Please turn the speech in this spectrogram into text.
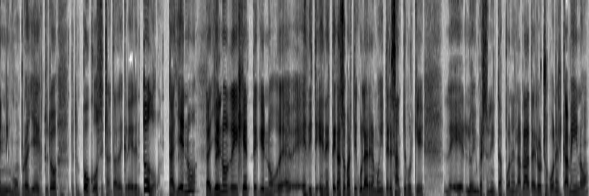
en ningún proyecto y todo, pero tampoco se trata de creer en todo. Está lleno, está lleno de gente que no, eh, en este caso particular era muy interesante porque eh, los inversionistas ponen la plata, el otro pone el camino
